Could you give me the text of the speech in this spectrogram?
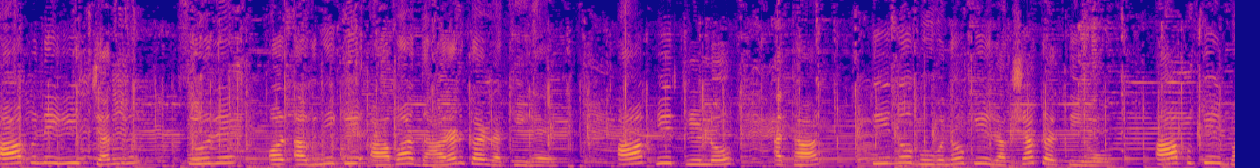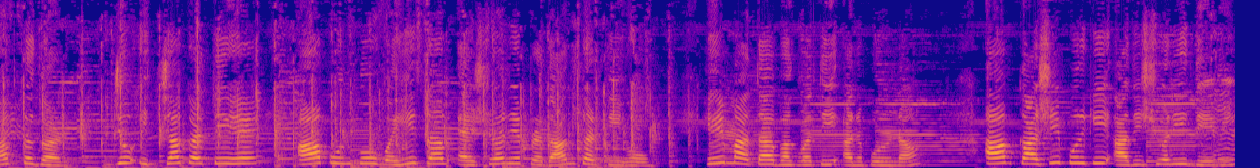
आपने ही चंद्र, सूर्य और अग्नि की आभा धारण कर रखी है। आप ही त्रिलोक अर्थात तीनों भुवनों की रक्षा करती हो। आपके भक्तगण जो इच्छा करते हैं आप उनको वही सब ऐश्वर्य प्रदान करती हो। हे माता भगवती अन्नपूर्णा, आप काशीपुर की आदिश्वरी देवी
